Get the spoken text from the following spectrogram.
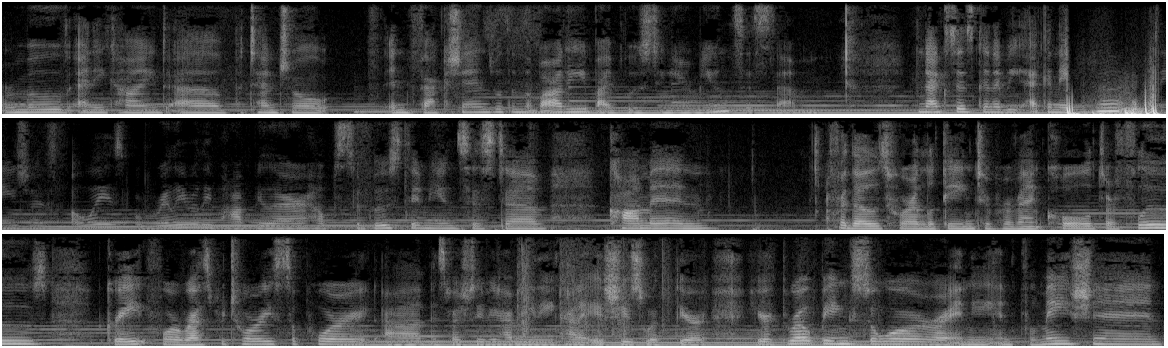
remove any kind of potential infections within the body by boosting your immune system. Next is going to be echinacea. Echinacea is always really, really popular, helps to boost the immune system, common for those who are looking to prevent colds or flus. Great for respiratory support, um, especially if you're having any kind of issues with your your throat being sore or any inflammation,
